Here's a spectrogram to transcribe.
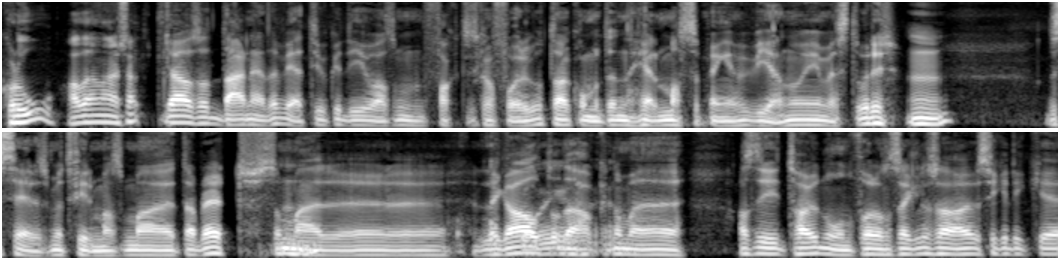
klo, hadde jeg nær sagt. Ja, altså Der nede vet jo ikke de hva som faktisk har foregått. Det har kommet en hel masse penger via noen investorer. Det ser ut som et firma som er etablert, som er eh, legalt, og det har ikke noe med Altså De tar jo noen forhåndsregler, så har sikkert ikke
